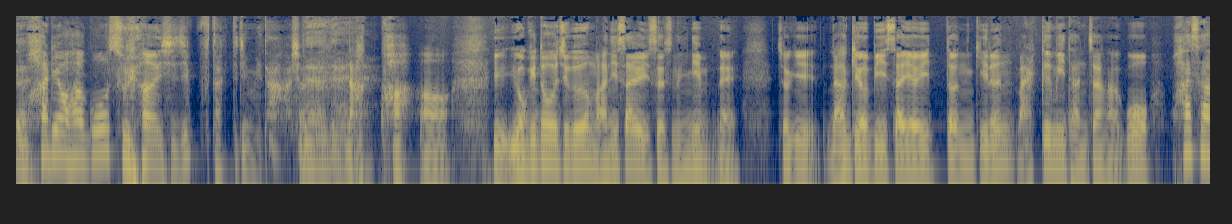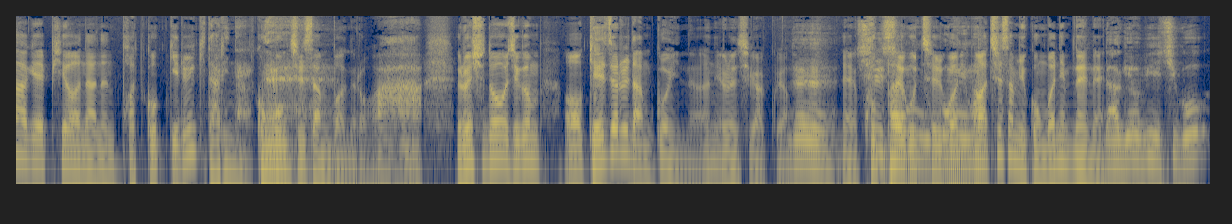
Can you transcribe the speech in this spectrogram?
네. 화려하고 수려한 시집 부탁드립니다. 하셨네. 네, 네. 낙화. 어. 이- 여기도 지금 많이 쌓여 있어요, 선생님. 네. 저기 낙엽이 쌓여 있던 길은 말끔히 단장하고 화사하게 피어나는 벚꽃길을 기다리네. 0073번으로. 아, 이런 시도 지금 어 계절을 담고 있는 이런 시 같고요. 네. 네, 9897번, 7360 아, 7360번님, 네네. 낙엽이 지고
